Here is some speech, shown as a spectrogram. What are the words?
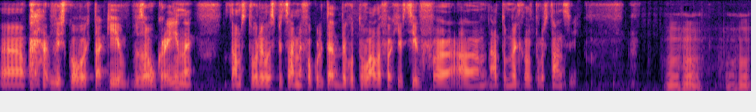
військових, так і за України там створили спеціальний факультет, де готували фахівців е, атомних електростанцій. Угу, угу.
